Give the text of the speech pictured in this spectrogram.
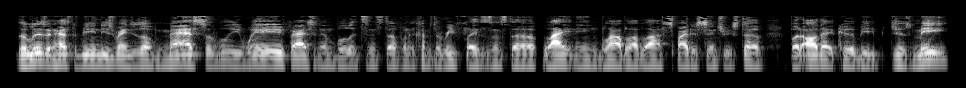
The lizard has to be in these ranges of massively way faster than bullets and stuff when it comes to reflexes and stuff, lightning, blah, blah, blah, spider-centric stuff. But all that could be just me.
